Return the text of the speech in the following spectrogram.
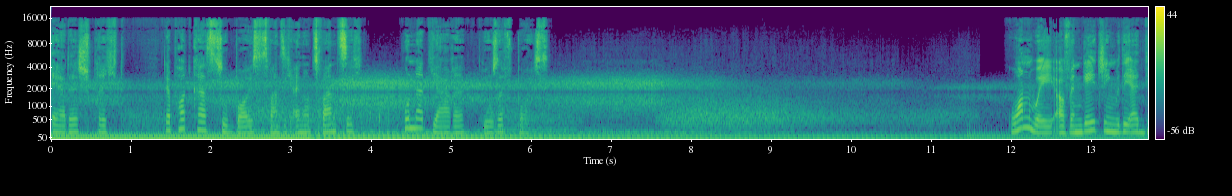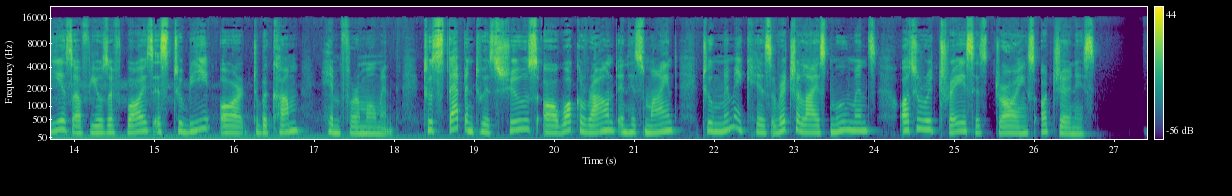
Erde spricht. Der Podcast zu Beuys 2021. 100 Jahre Josef Beuys. One way of engaging with the ideas of Joseph Beuys is to be or to become him for a moment, to step into his shoes or walk around in his mind, to mimic his ritualized movements or to retrace his drawings or journeys.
